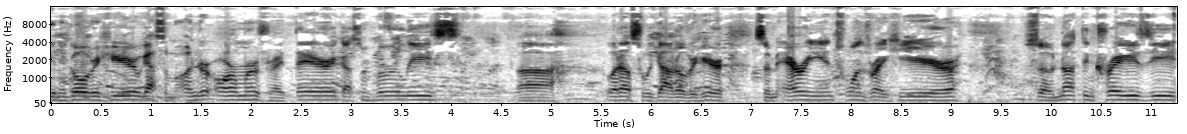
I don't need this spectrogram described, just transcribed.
Gonna go over here. We got some Under Armours right there. Got some Hurleys. Uh, what else we got over here? Some Ariat ones right here. So nothing crazy.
